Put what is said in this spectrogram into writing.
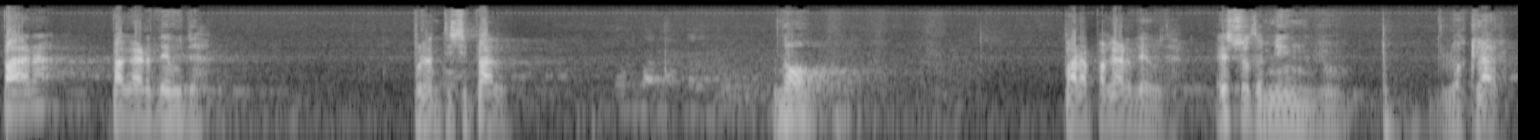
para pagar deuda por anticipado. No, para pagar deuda. Eso también lo, lo aclaro.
